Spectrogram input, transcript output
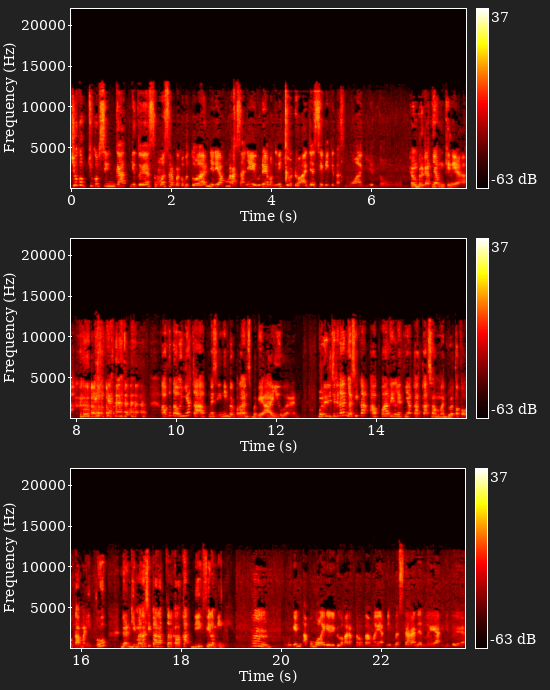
Cukup cukup singkat gitu ya semua serba kebetulan. Jadi aku ngerasanya ya udah emang ini jodoh aja sih nih kita semua gitu. Emang berkatnya mungkin ya. Aku taunya Kak Agnes ini berperan sebagai Ayu kan. Boleh diceritain nggak sih Kak, apa relate-nya kakak sama dua tokoh utama itu? Dan gimana sih karakter kakak di film ini? Hmm, mungkin aku mulai dari dua karakter utama yakni Baskara dan Lea gitu ya.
